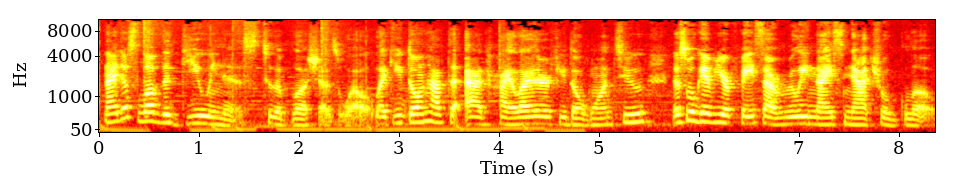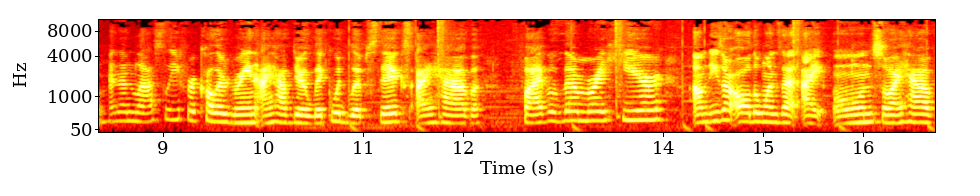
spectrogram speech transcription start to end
And I just love the dewiness to the blush as well. Like you don't have to add highlighter if you don't want to. This will give your face that really nice natural glow. And then lastly for Coloured Raine, I have their liquid lipsticks. I have five of them right here. Um, these are all the ones that I own. So I have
